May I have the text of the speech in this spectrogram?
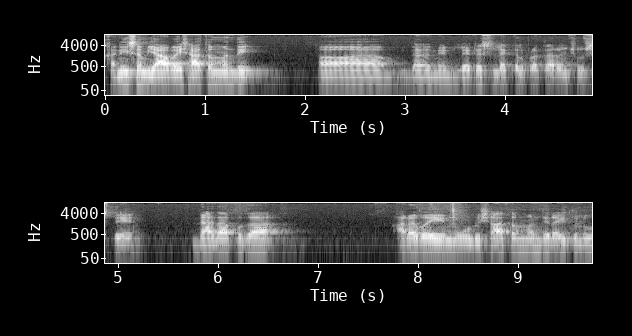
కనీసం యాభై శాతం మంది ఐ మీన్ లేటెస్ట్ లెక్కల ప్రకారం చూస్తే దాదాపుగా అరవై మూడు శాతం మంది రైతులు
